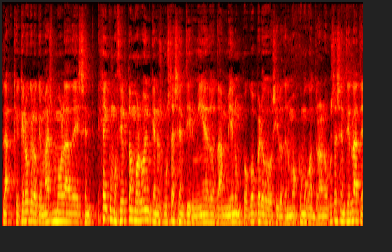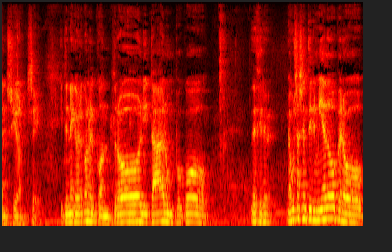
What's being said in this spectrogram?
la- que creo que lo que más mola de sentir. Es que hay como cierto morbo en que nos gusta sentir miedo también un poco, pero si lo tenemos como controlado, nos gusta sentir la tensión. Sí. Y tiene que ver con el control y tal, un poco. Es decir, me gusta sentir miedo, pero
